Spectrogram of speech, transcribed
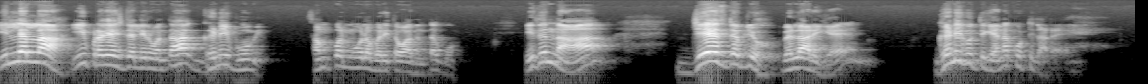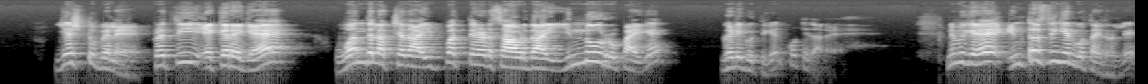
ಇಲ್ಲೆಲ್ಲ ಈ ಪ್ರದೇಶದಲ್ಲಿರುವಂತಹ ಗಣಿ ಭೂಮಿ, ಸಂಪನ್ಮೂಲ ಭರಿತವಾದಂಥ ಭೂಮಿ. ಇದನ್ನ ಜೆ ಎಸ್ ಡಬ್ಲ್ಯೂ ಬೆಳ್ಳಾರಿಗೆ ಗಣಿ ಗುತ್ತಿಗೆಯನ್ನು ಕೊಟ್ಟಿದ್ದಾರೆ. ಎಷ್ಟು ಬೆಲೆ? ಪ್ರತಿ ಎಕರೆಗೆ ಒಂದು ಲಕ್ಷದ ಇಪ್ಪತ್ತೆರಡು ಸಾವಿರದ ಇನ್ನೂರು ರೂಪಾಯಿಗೆ ಗಡಿ ಗುತ್ತಿಗೆ ಕೊಟ್ಟಿದ್ದಾರೆ. ನಿಮಗೆ ಇಂಟ್ರೆಸ್ಟಿಂಗ್ ಏನು ಗೊತ್ತಾ ಇದರಲ್ಲಿ?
